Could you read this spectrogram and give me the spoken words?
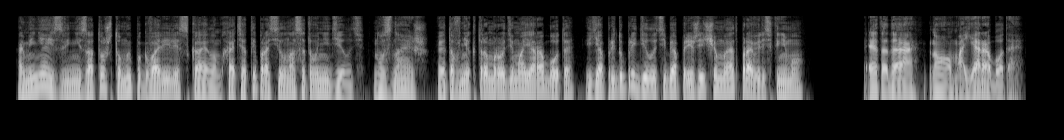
А меня извини за то, что мы поговорили с Кайлом, хотя ты просил нас этого не делать. Но знаешь, это в некотором роде моя работа, и я предупредила тебя, прежде чем мы отправились к нему». «Это да, но моя работа —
